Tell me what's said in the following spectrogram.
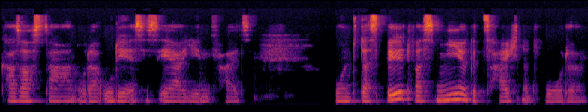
Kasachstan oder UdSSR jedenfalls. Und das Bild, was mir gezeichnet wurde,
